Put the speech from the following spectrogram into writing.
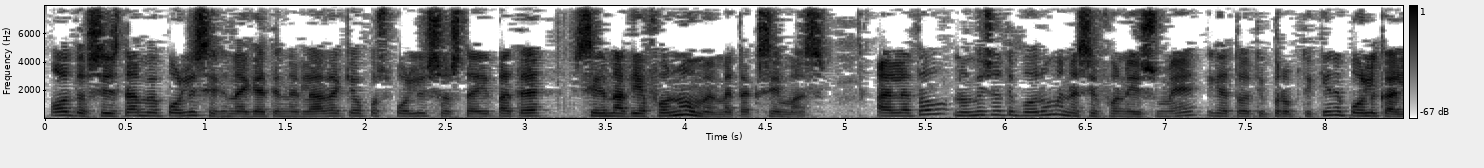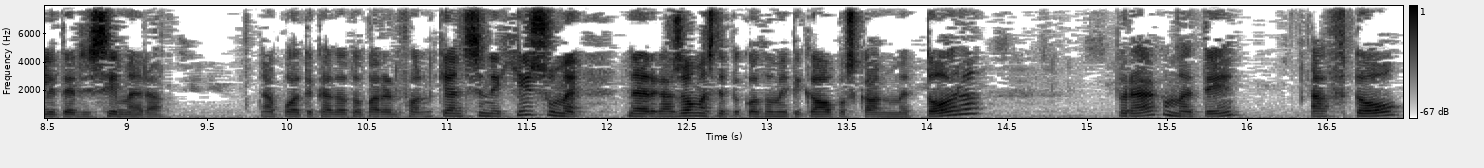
όντως συζητάμε πολύ συχνά για την Ελλάδα και όπως πολύ σωστά είπατε, συχνά διαφωνούμε μεταξύ μας. Αλλά εδώ νομίζω ότι μπορούμε να συμφωνήσουμε για το ότι η προοπτική είναι πολύ καλύτερη σήμερα από ό,τι κατά το παρελθόν. Και αν συνεχίσουμε να εργαζόμαστε επικοδομητικά όπως κάνουμε τώρα, πράγματι αυτό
